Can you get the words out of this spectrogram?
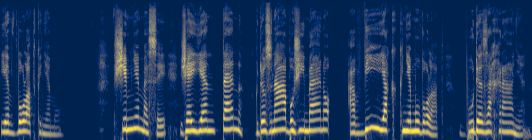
je volat k němu. Všimněme si, že jen ten, kdo zná Boží jméno a ví, jak k němu volat, bude zachráněn.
